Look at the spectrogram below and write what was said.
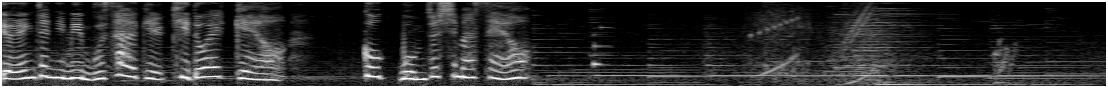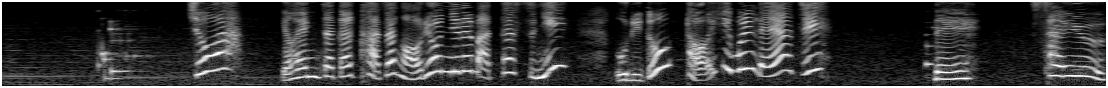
여행자님이 무사하길 기도할게요. 꼭 몸 조심하세요. 좋아! 여행자가 가장 어려운 일을 맡았으니 우리도 더 힘을 내야지. 네, 사유,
